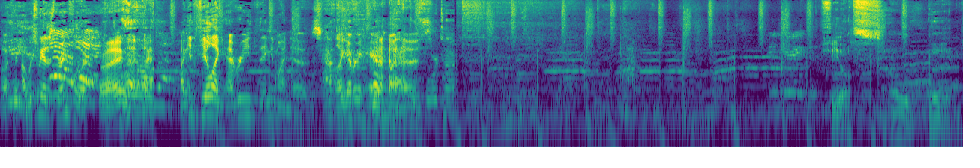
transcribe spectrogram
Fucking, I wish we had a Yeah, sprinkler. look. Right? I can feel like everything in my nose. like every hair in my nose. Feels so good.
